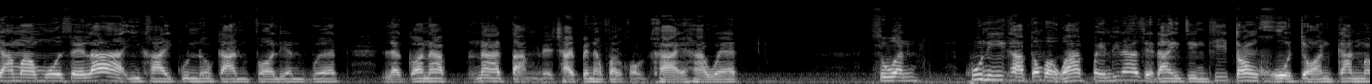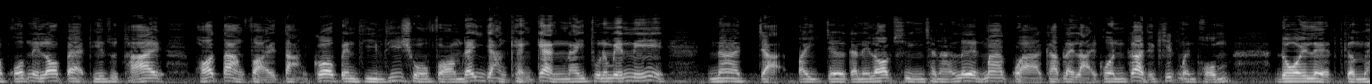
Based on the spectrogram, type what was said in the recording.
ยามาโมเซล่า อีคายกุนโดกันฟอร์เรียนเวิร์ดแล้วก็หน้าหน้าต่ำเนี่ยใช้เป็นทางฝั่งของคายฮาวเวดส่วน คู่นี้ครับต้องบอกว่าเป็นที่น่าเสียดายจริง ๆ ที่ต้องโคจรกันมาพบในรอบ 8 ทีมสุดท้าย เพราะต่างฝ่ายต่างก็เป็นทีมที่โชว์ฟอร์มได้อย่างแข็งแกร่งในทัวร์นาเมนต์นี้ น่าจะไปเจอกันในรอบชิงชนะเลิศมากกว่าครับ หลายๆ คนก็อาจจะคิดเหมือนผม โดยเลทกำแพ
